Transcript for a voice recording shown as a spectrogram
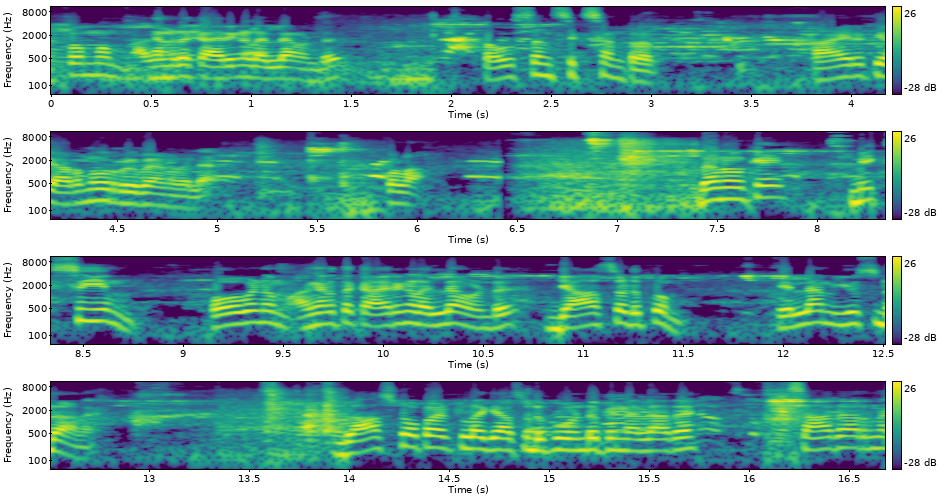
എഫ് എം എം അങ്ങനത്തെ കാര്യങ്ങളെല്ലാം ഉണ്ട്. തൗസൻഡ് സിക്സ് ഹൺഡ്രഡ് ആയിരത്തി അറുന്നൂറ് രൂപയാണ് വില. കൊള്ളാം. ഇതാ നോക്കേ മിക്സിയും ഓവനും അങ്ങനത്തെ കാര്യങ്ങളെല്ലാം ഉണ്ട്. ഗ്യാസ് അടുപ്പും എല്ലാം യൂസ്ഡ് ആണ്. ഗ്ലാസ് ടോപ്പ് ആയിട്ടുള്ള ഗ്യാസ് അടുപ്പും ഉണ്ട്. പിന്നെ അല്ലാതെ സാധാരണ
